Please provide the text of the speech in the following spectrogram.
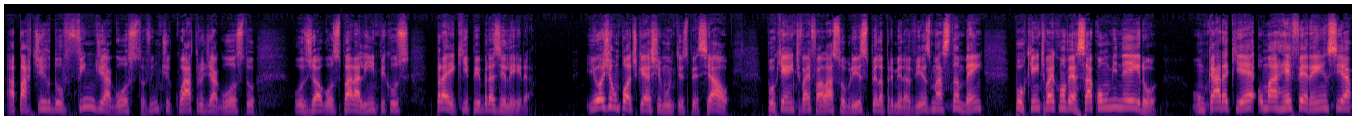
a partir do fim de agosto, 24 de agosto, os Jogos Paralímpicos para a equipe brasileira. E hoje é um podcast muito especial, porque a gente vai falar sobre isso pela primeira vez, mas também porque a gente vai conversar com um mineiro, um cara que é uma referência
